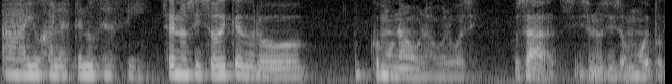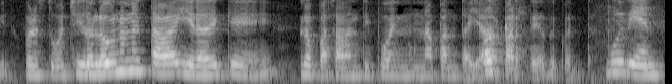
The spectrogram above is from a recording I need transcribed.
Ay, ojalá este no sea así. Se nos hizo de que duró como una hora o algo así. O sea, sí se nos hizo muy poquito. Pero estuvo chido. Solo uno no estaba y era de que lo pasaban tipo en una pantalla aparte, de cuenta. Muy bien.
